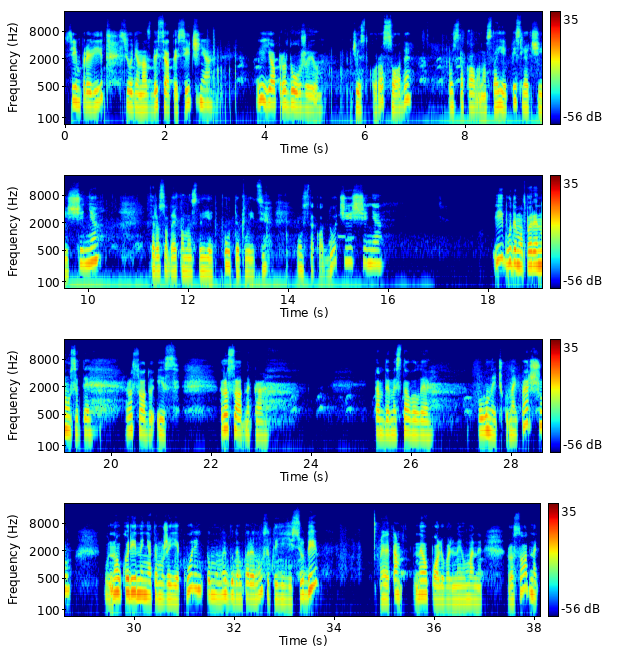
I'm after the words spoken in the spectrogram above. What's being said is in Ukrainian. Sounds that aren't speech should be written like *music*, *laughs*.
Всім привіт! Сьогодні у нас 10 січня і я продовжую чистку розсади. Ось така вона стає після чищення. Це розсада, яка в мене стоїть у теплиці. Ось така до чищення. І будемо переносити розсаду із розсадника, там, де ми ставили полуничку найпершу на укорінення, там вже є корінь, тому ми будемо переносити її сюди. Е, Там неопалювальний у мене розсадник.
